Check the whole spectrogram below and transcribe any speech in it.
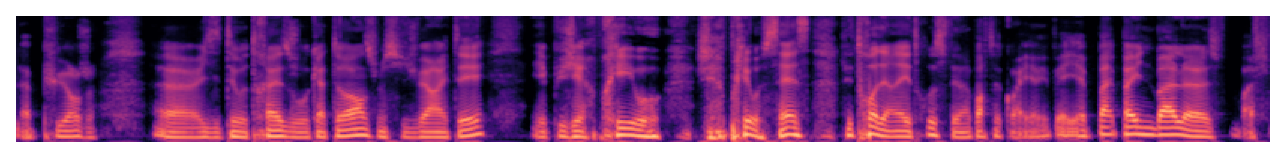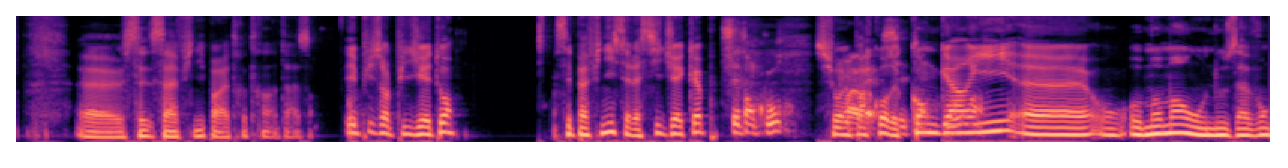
la, purge, euh, ils étaient au 13 ou au 14, je me suis dit je vais arrêter et puis j'ai repris au j'ai repris au 16. Les trois derniers trous c'était n'importe quoi, il y avait, il y avait pas, pas une balle euh, bref. Euh, ça a fini par être très intéressant. Et puis sur le PGA Tour, c'est pas fini, c'est la CJ Cup. C'est en cours. Sur le parcours de Kangari, euh, au, moment où nous avons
